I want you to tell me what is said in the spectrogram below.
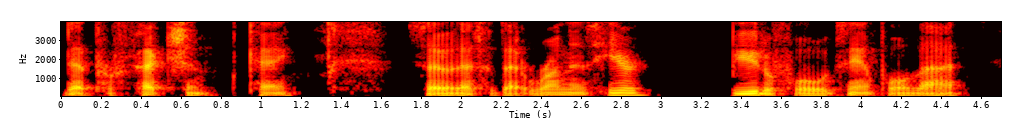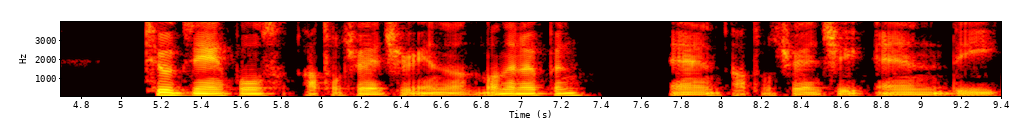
that perfection. Okay, so that's what that run is here beautiful example of that. Two examples, trade entry in the London Open and trade entry in the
